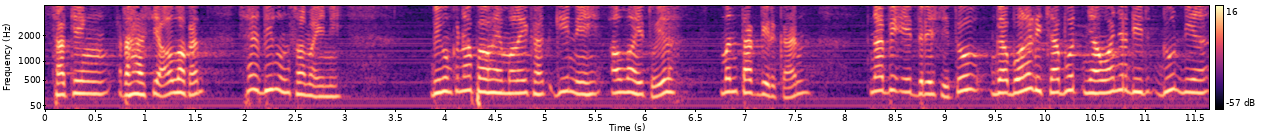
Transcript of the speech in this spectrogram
Saking rahasia Allah kan? Saya bingung selama ini. Bingung kenapa wahai malaikat? Gini, Allah itu ya mentakdirkan Nabi Idris itu nggak boleh dicabut nyawanya di dunia,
